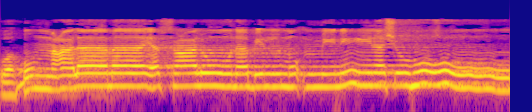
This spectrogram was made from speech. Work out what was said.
وَهُمْ عَلَىٰ مَا يَفْعَلُونَ بِالْمُؤْمِنِينَ شُهُودٌ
